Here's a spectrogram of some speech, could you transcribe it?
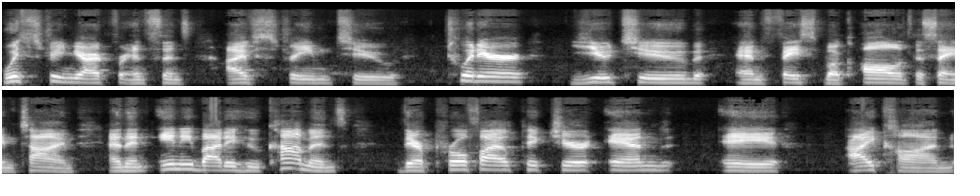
with Streamyard, for instance, I've streamed to Twitter, YouTube, and Facebook all at the same time, and then anybody who comments, their profile picture and a icon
